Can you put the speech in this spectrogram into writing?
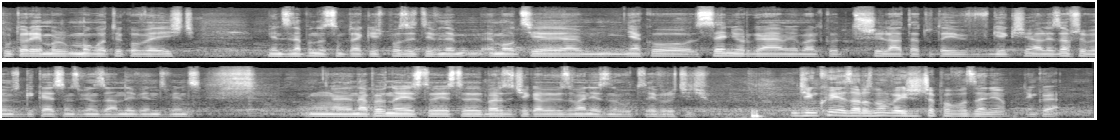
półtorej mo- mogło tylko wejść, więc na pewno są to jakieś pozytywne emocje. Ja jako senior grałem chyba tylko 3 lata tutaj w Gieksie, ale zawsze byłem z GKS-em związany, więc, więc mm, na pewno jest to, jest to bardzo ciekawe wyzwanie znowu tutaj wrócić. Dziękuję za rozmowę i życzę powodzenia. Dziękuję.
